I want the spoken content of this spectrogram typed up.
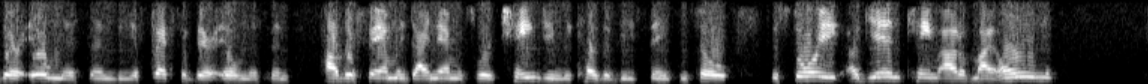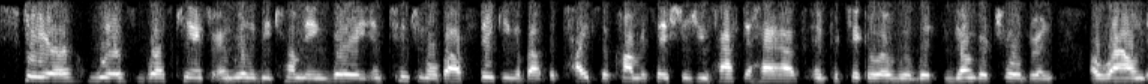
their illness and the effects of their illness and how their family dynamics were changing because of these things. And so the story again came out of my own scare with breast cancer and really becoming very intentional about thinking about the types of conversations you have to have, in particular with, with younger children around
